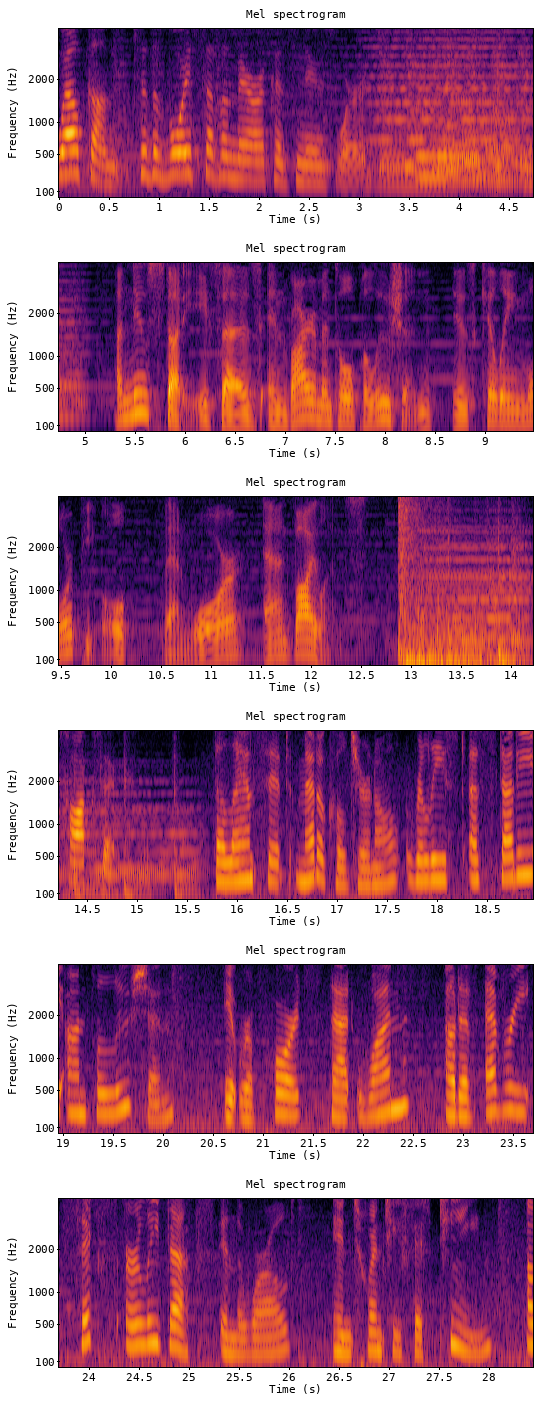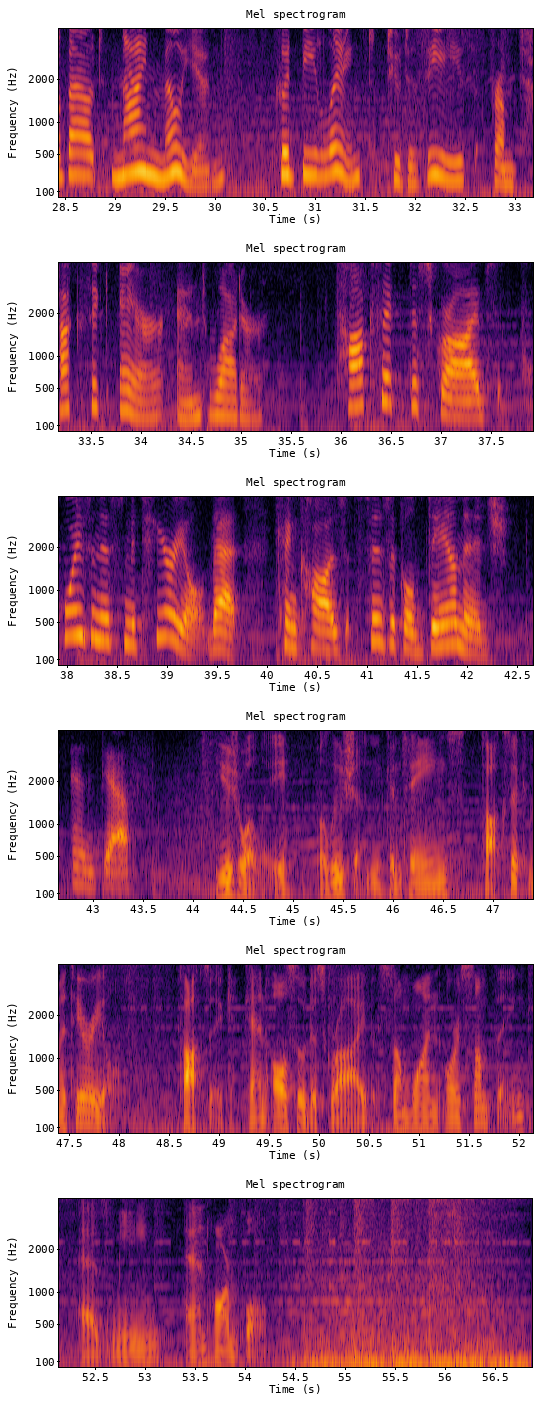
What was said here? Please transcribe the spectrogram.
Welcome to the Voice of America's Newswords. A new study says environmental pollution is killing more people than war and violence. Toxic. The Lancet Medical Journal released a study on pollution. It reports that one out of every six early deaths in the world in 2015, about 9 million, could be linked to disease from toxic air and water. Toxic describes poisonous material that can cause physical damage and death. Usually, pollution contains toxic material. Toxic can also describe someone or something as mean and harmful.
